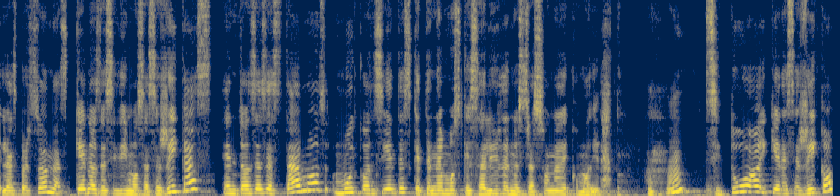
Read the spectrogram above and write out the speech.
las personas que nos decidimos a ser ricas, entonces estamos muy conscientes que tenemos que salir de nuestra zona de comodidad. Si tú hoy quieres ser rico,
